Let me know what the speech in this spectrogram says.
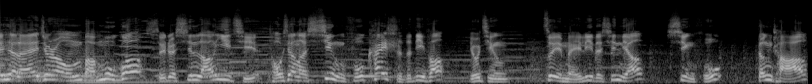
接下来就让我们把目光随着新郎一起投向了幸福开始的地方，有请最美丽的新娘幸福登场。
